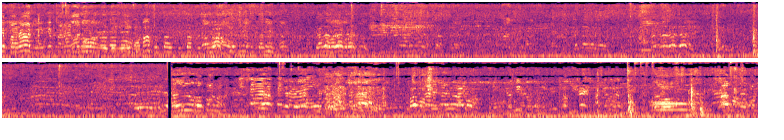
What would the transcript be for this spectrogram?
que pararlo, hay que pararlo. No, no, no, abajo está, está presionado. Tiene que salir. Ya, la, ya, ya. Vamos, vamos.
